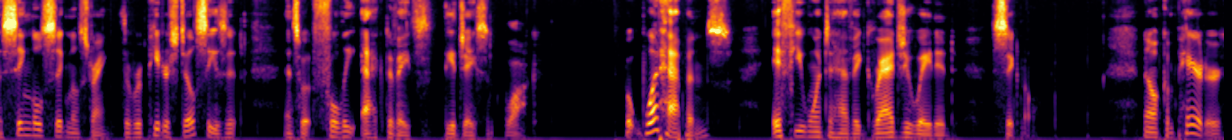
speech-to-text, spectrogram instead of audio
a single signal strength, the repeater still sees it and so it fully activates the adjacent block. But what happens if you want to have a graduated signal. Now, a comparator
